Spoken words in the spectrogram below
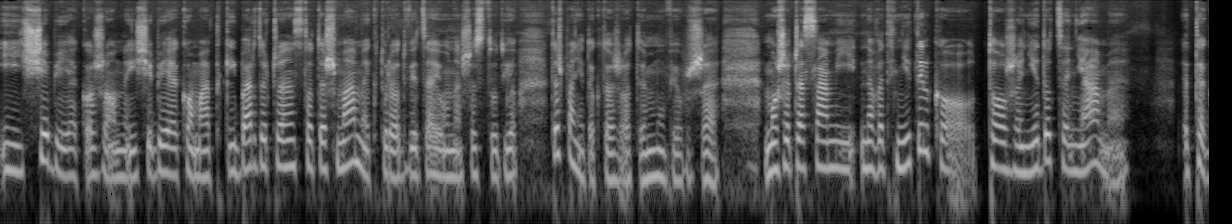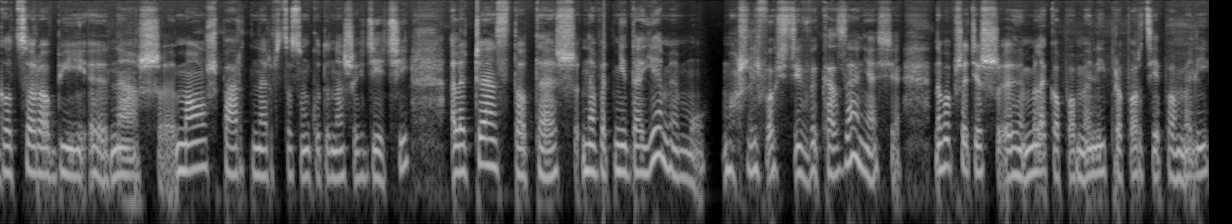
i siebie jako żony, i siebie jako matki. Bardzo często też mamy, które odwiedzają nasze studio, też panie doktorze o tym mówią, że może czasami nawet nie tylko to, że nie doceniamy tego, co robi y, nasz mąż, partner w stosunku do naszych dzieci, ale często też nawet nie dajemy mu możliwości wykazania się, no bo przecież y, mleko pomyli, proporcje pomyli,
